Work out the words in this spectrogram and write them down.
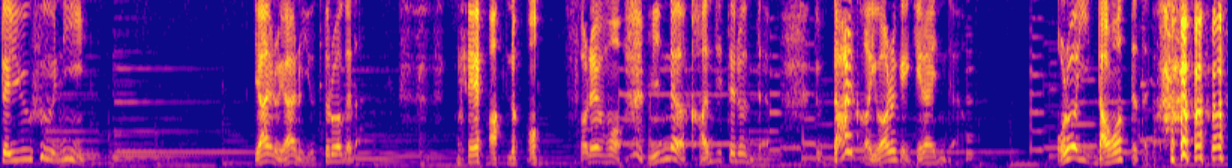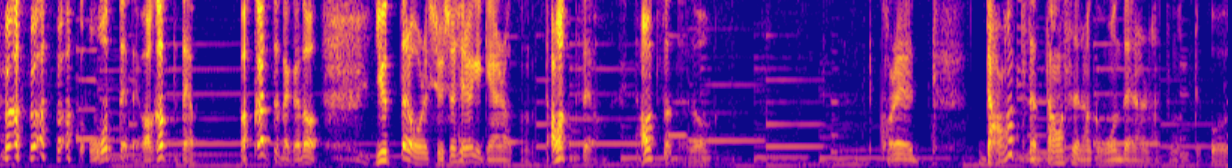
ていう風に、やいのやいの言ってるわけだ。で、あの、それもみんなが感じてるんだよ。でも誰かが言わなきゃいけないんだよ。俺は黙ってたよ。思ってたよ。分かってたよ。分かってたけど、言ったら俺出社しなきゃいけないなと思って、黙ってたよ。黙ってたんだけど、これ、黙ってたら黙ってたらなんか問題ないなと思って、こ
